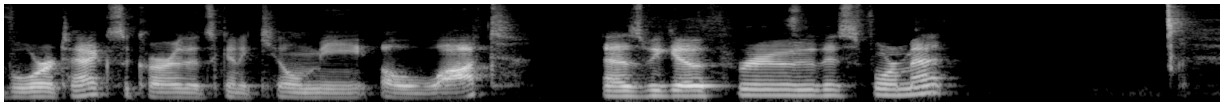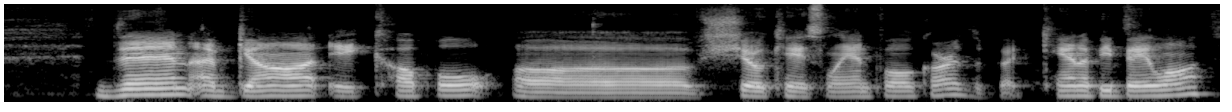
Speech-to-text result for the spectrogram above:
Vortex, a card that's going to kill me a lot as we go through this format. Then I've got a couple of showcase landfall cards. I've got Canopy Baloth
